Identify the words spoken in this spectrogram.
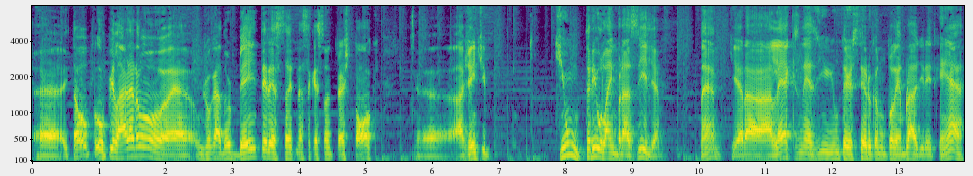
Uh, então, o Pilar era um, um, jogador bem interessante nessa questão de trash talk. a gente tinha um trio lá em Brasília, né? Que era Alex, Nezinho e um terceiro que eu não tô lembrado direito quem é.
